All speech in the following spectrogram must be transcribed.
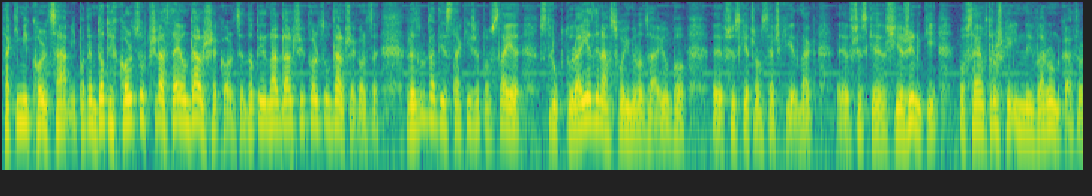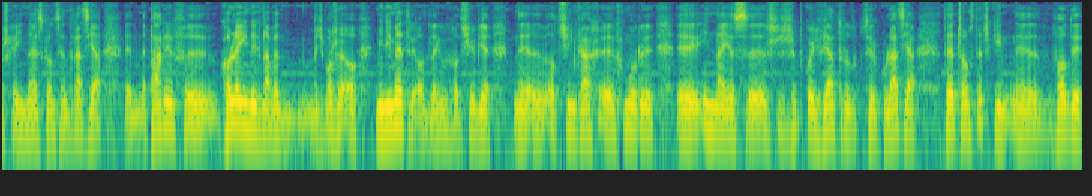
takimi kolcami. Potem do tych kolców przyrastają dalsze kolce, do tych na dalszych kolców dalsze kolce. Rezultat jest taki, że powstaje struktura jedyna w swoim rodzaju, bo e, wszystkie cząsteczki jednak, e, wszystkie śnieżynki powstają w troszkę innych warunkach, troszkę inna jest koncentracja e, pary w kolejnych, nawet być może o milimetry odległych od siebie odcinkach chmury, inna jest szybkość wiatru, cyrkulacja. Te cząsteczki wody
